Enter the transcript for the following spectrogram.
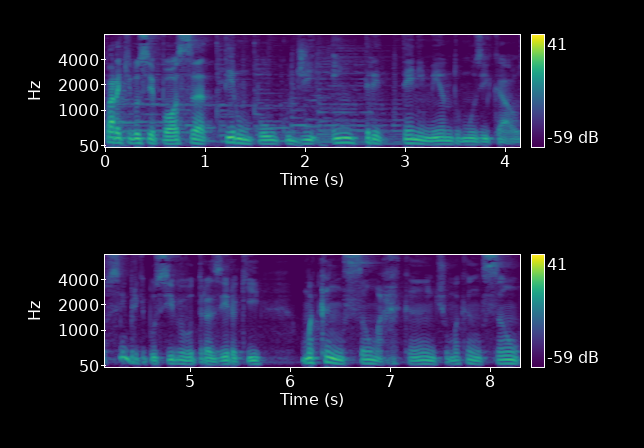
para que você possa ter um pouco de entretenimento musical. Sempre que possível, eu vou trazer aqui uma canção marcante, uma canção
